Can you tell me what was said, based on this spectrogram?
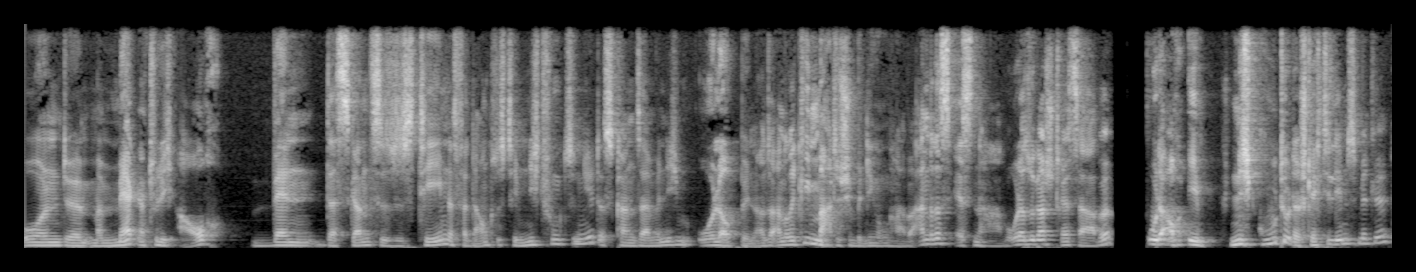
Und äh, man merkt natürlich auch, wenn das ganze System, das Verdauungssystem nicht funktioniert, das kann sein, wenn ich im Urlaub bin, also andere klimatische Bedingungen habe, anderes Essen habe oder sogar Stress habe oder auch eben nicht gute oder schlechte Lebensmittel,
